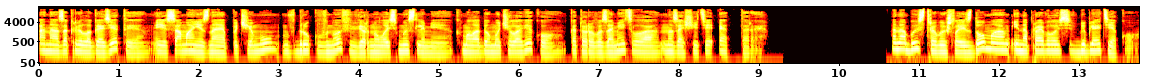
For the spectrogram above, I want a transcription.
Она закрыла газеты и, сама не зная почему, вдруг вновь вернулась мыслями к молодому человеку, которого заметила на защите Эттере. Она быстро вышла из дома и направилась в библиотеку,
